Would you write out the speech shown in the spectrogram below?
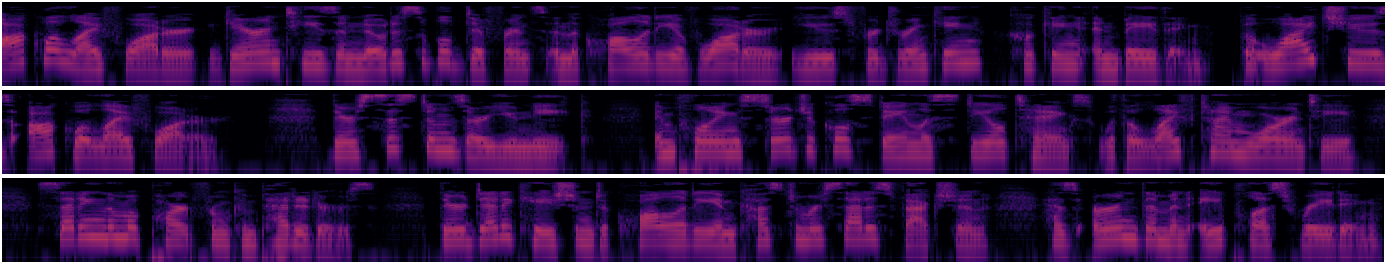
Aqua Life Water guarantees a noticeable difference in the quality of water used for drinking, cooking, and bathing. But why choose Aqua Life Water? Their systems are unique employing surgical stainless steel tanks with a lifetime warranty, setting them apart from competitors. Their dedication to quality and customer satisfaction has earned them an A-plus rating,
